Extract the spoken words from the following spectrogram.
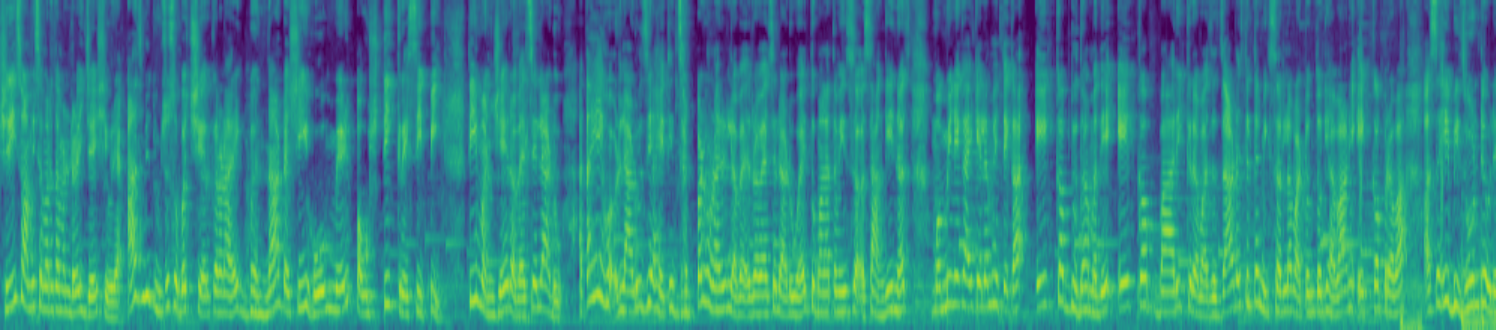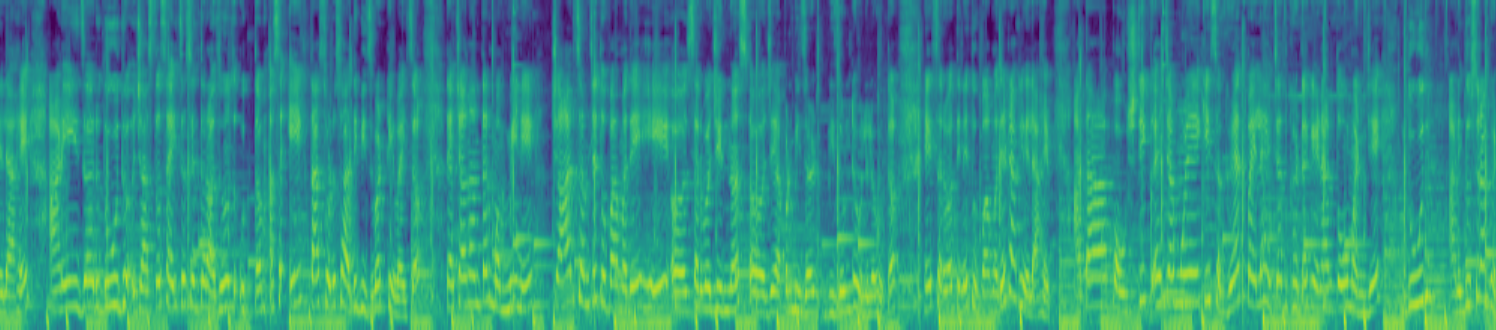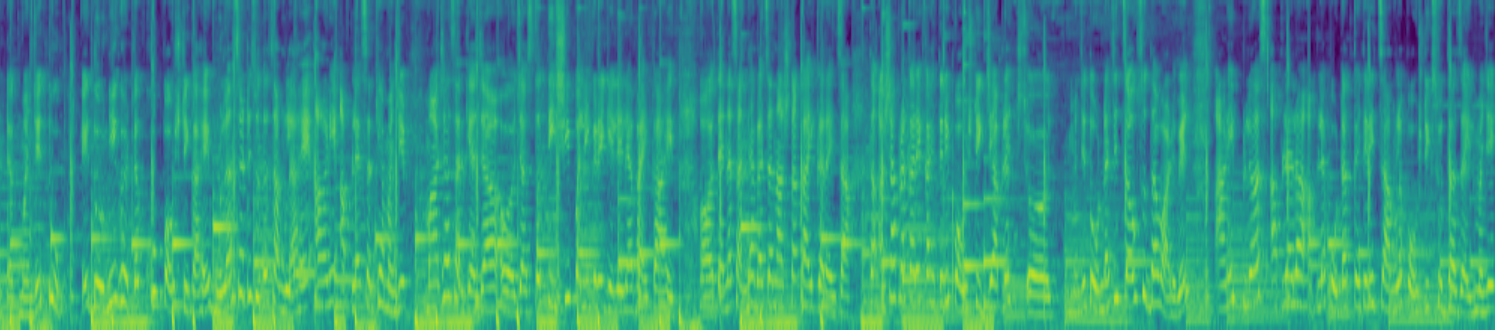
श्री स्वामी समर्थ मंडळी जय शिवराय. आज मी तुमच्यासोबत शेअर करणार एक भन्नाट अशी होममेड पौष्टिक रेसिपी ती म्हणजे रव्याचे लाडू. आता हे हो- लाडू जे आहेत ते झटपट होणारे रव्या रव्याचे लाडू आहेत. तुम्हाला तर मी स- सांगेनच. मम्मीने काय केलं माहिती आहे का? एक कप दुधामध्ये एक कप बारीक रवा. जर जाड असेल तर मिक्सरला वाटून तो घ्यावा आणि एक कप रवा असं हे भिजवून ठेवलेलं आहे. आणि जर दूध जास्त साईज असेल तर अजूनच उत्तम. असं एक तास थोडंसं आधी भिजवत ठेवायचं. त्याच्यानंतर मम्मीने चार चमचे तुपामध्ये हे सर्व जिन्नस जे आपण भिजत भिजून ठेवलेलं होतं हे सर्व तिने तुपामध्ये टाकलेलं आहे. आता पौष्टिक ह्याच्यामुळे की सगळ्यात पहिला ह्याच्यात घटक येणार तो म्हणजे दूध आणि दुसरा घटक म्हणजे तूप. हे दोन्ही घटक खूप पौष्टिक आहे मुलांसाठी सुद्धा चांगलं आहे आणि आपल्यासारख्या म्हणजे माझ्यासारख्या ज्या जास्त तिशी पलीकडे गेलेल्या बायका आहेत त्यांना संध्याकाळचा नाश्ता काय करायचा? तर अशा प्रकारे काहीतरी पौष्टिक जे आपल्या म्हणजे तोंडाची चव सुद्धा वाढवेल आणि प्लस आपल्याला आपल्या पोटात काहीतरी चांगलं पौष्टिक सुद्धा जाईल. म्हणजे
